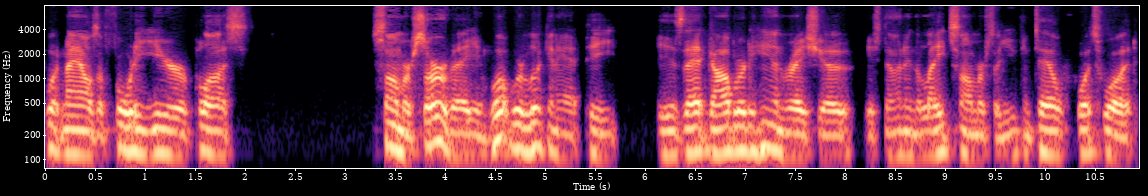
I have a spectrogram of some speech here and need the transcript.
what now is a 40 year plus summer survey and what we're looking at pete is that gobbler to hen ratio. It's done in the late summer, so you can tell what's what.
